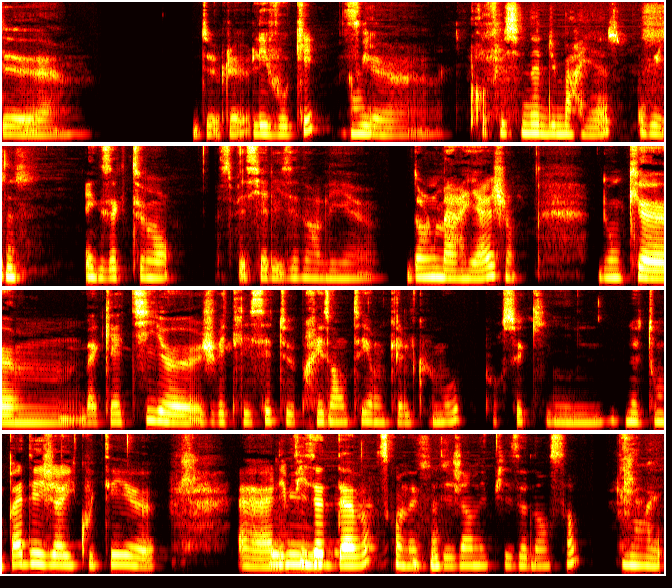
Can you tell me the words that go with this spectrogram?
de de l'évoquer. Oui. Professionnel du mariage. Oui, exactement. Spécialisé dans, les, dans le mariage. Donc, bah, Cathy, je vais te laisser te présenter en quelques mots pour ceux qui ne t'ont pas déjà écouté l'épisode d'avant, parce qu'on a fait déjà un épisode ensemble. Mais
